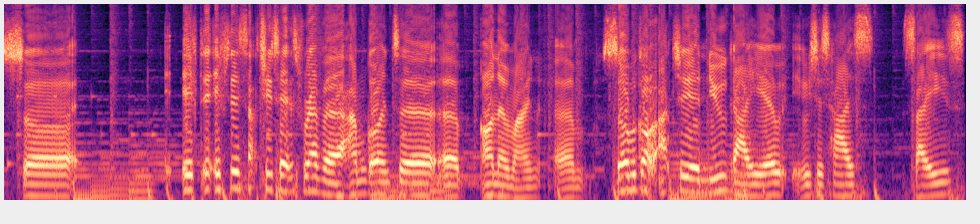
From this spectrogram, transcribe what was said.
So if if this actually takes forever, I'm going to. Uh, oh, never mind. Um, so we got actually a new guy here, which is high size.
